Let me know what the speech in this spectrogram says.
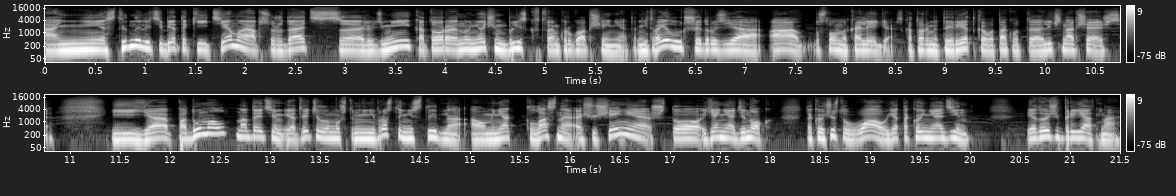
а не стыдно ли тебе такие темы обсуждать с людьми, которые, ну, не очень близко в твоем кругу общения? Там не твои лучшие друзья, а, условно, коллеги, с которыми ты редко вот так вот э, лично общаешься. И я подумал над этим и ответил ему, что мне не просто не стыдно, а у меня классное ощущение, что я не одинок. Такое чувство, вау, я такой не один. И это очень приятно.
